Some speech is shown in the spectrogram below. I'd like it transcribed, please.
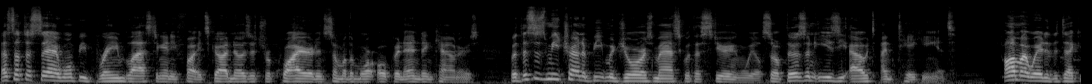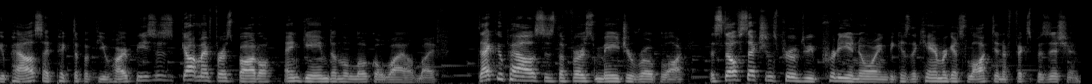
That's not to say I won't be brain blasting any fights, god knows it's required in some of the more open-end encounters. But this is me trying to beat Majora's Mask with a steering wheel, so if there's an easy out, I'm taking it. On my way to the Deku Palace, I picked up a few heart pieces, got my first bottle, and gamed on the local wildlife. Deku Palace is the first major roadblock. The stealth sections prove to be pretty annoying because the camera gets locked in a fixed position.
